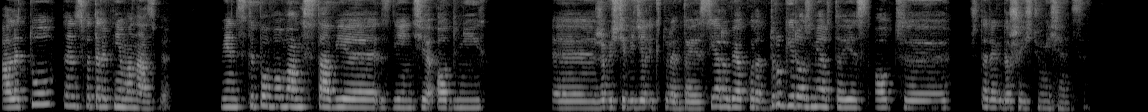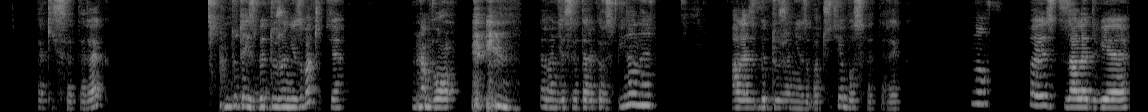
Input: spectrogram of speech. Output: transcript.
Ale tu ten sweterek nie ma nazwy. Więc typowo Wam wstawię zdjęcie od nich, yy, żebyście wiedzieli, którym to jest. Ja robię akurat drugi rozmiar, to jest od yy, 4 do 6 miesięcy. Taki sweterek. Tutaj zbyt dużo nie zobaczycie, no bo to będzie sweterek rozpinany, ale zbyt dużo nie zobaczycie, bo sweterek, no, to jest zaledwie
